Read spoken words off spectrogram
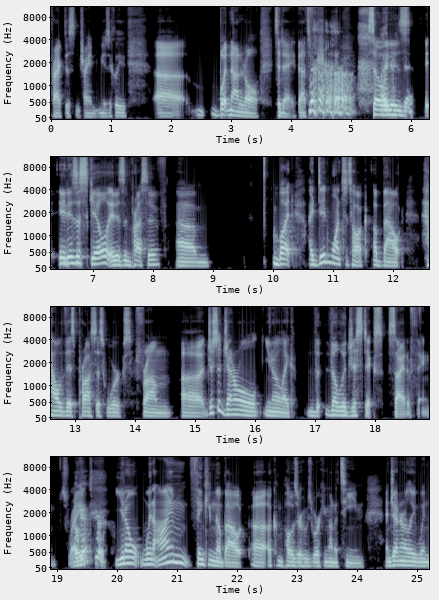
practice and trained musically uh, but not at all today. That's for sure. So it is it, it is a skill. It is impressive. Um, but I did want to talk about how this process works from uh, just a general, you know, like the, the logistics side of things, right? Okay, sure. You know, when I'm thinking about uh, a composer who's working on a team, and generally when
